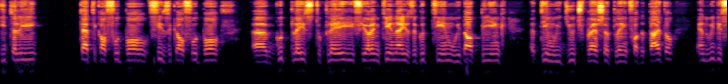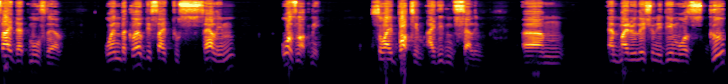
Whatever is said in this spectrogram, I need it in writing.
Italy, tactical football, physical football, a good place to play. Fiorentina is a good team without being a team with huge pressure playing for the title. And we decided that move there. When the club decided to sell him, was not me. So I bought him. I didn't sell him. Um, and my relation with him was good,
